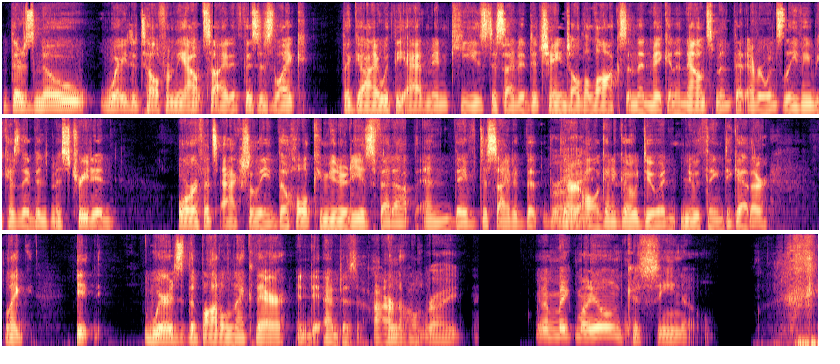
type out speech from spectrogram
there's no way to tell from the outside if this is like the guy with the admin keys decided to change all the locks and then make an announcement that everyone's leaving because they've been mistreated or if it's actually the whole community is fed up and they've decided that they're all going to go do a new thing together like it where's the bottleneck there and i'm just i don't know Right. I'm going to make my own casino.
